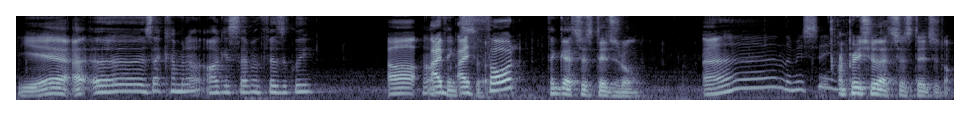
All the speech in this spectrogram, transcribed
Yeah. Uh, uh, is that coming out August 7th physically? Uh, I I, think so. thought. I think that's just digital. Uh, let me see. I'm pretty sure that's just digital.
